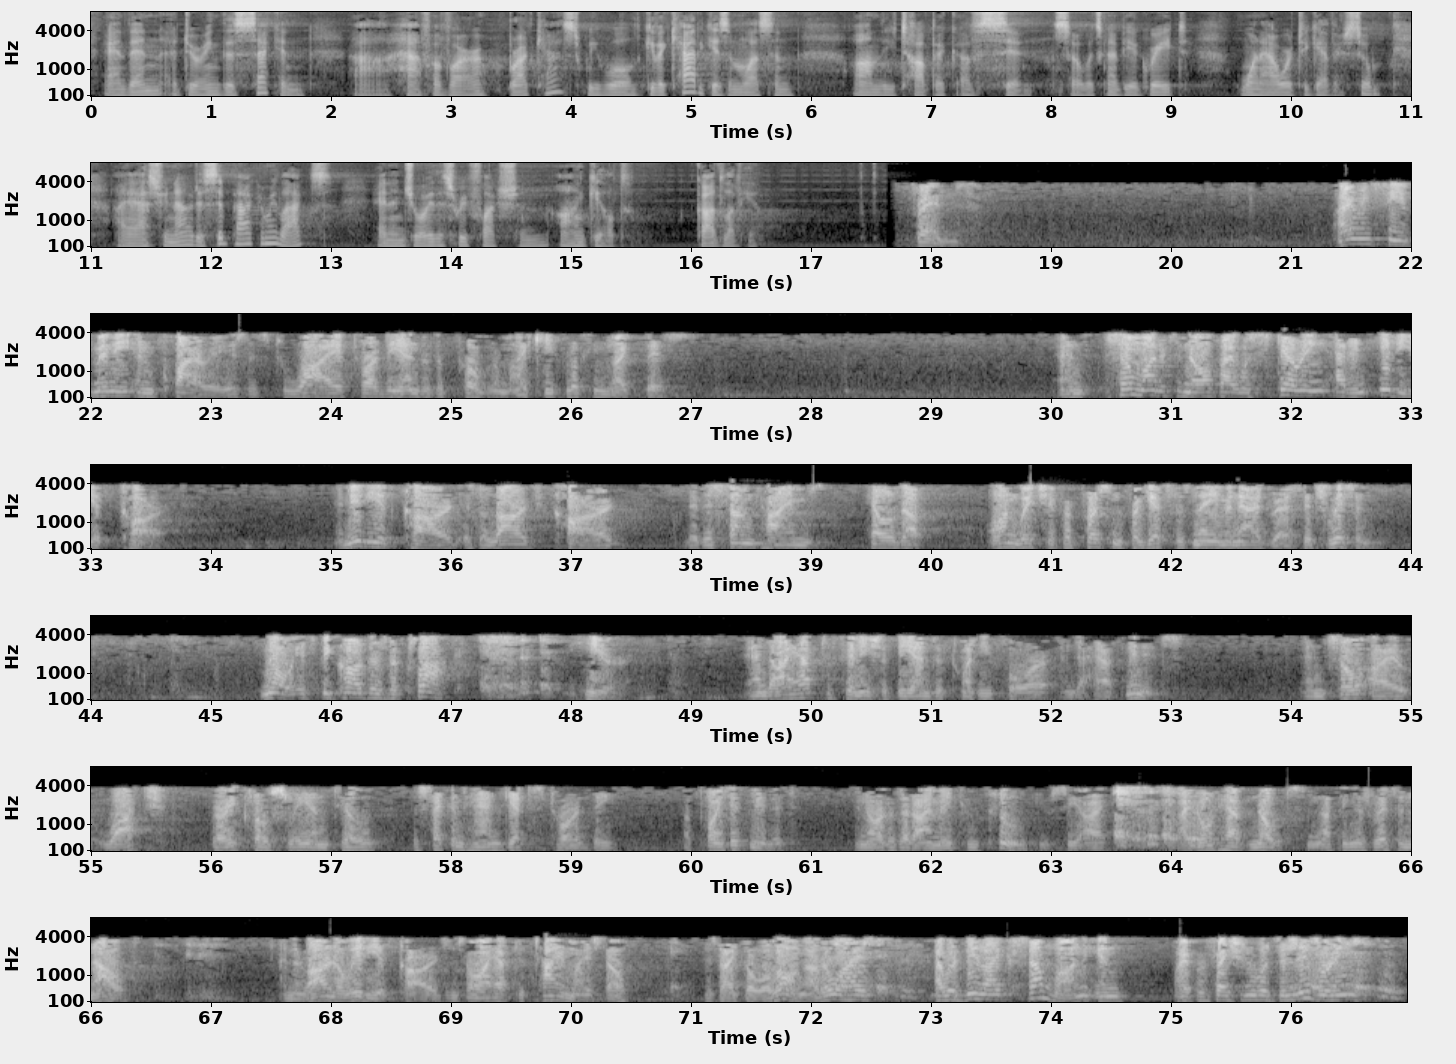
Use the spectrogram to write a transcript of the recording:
And then uh, during the second uh, half of our broadcast, we will give a catechism lesson on the topic of sin. So it's going to be a great one hour together. So I ask you now to sit back and relax and enjoy this reflection on guilt. God love you. Friends, I receive many inquiries as to why, toward the end of the program, I keep looking like this. And some wanted to know if I was staring at an idiot card. An idiot card is a large card that is sometimes held up on which, if a person forgets his name and address, it's written. No, it's because there's a clock here and I have to finish at the end of 24 and a half minutes. And so I watch very closely until the second hand gets toward the appointed minute in order that I may conclude. You see, I, I don't have notes, nothing is written out, and there are no idiot cards, and so I have to time myself as I go along. Otherwise, I would be like someone in my profession was delivering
